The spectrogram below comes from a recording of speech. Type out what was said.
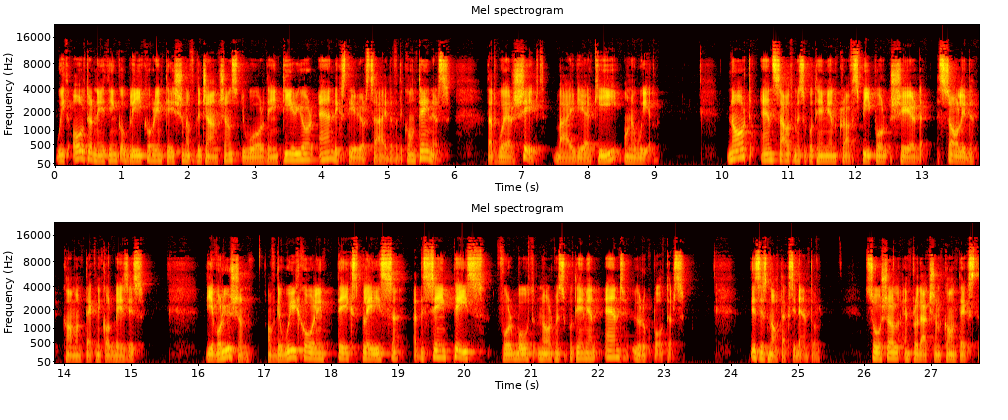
with alternating oblique orientation of the junctions toward the interior and exterior side of the containers that were shaped by the RKE on a wheel. North and South Mesopotamian craftspeople shared a solid common technical basis. The evolution of the wheel coiling takes place at the same pace for both North Mesopotamian and Uruk potters. This is not accidental. Social and production contexts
